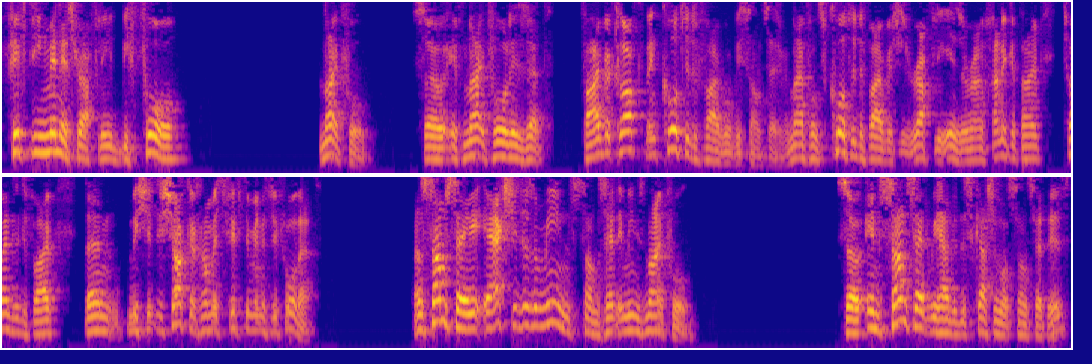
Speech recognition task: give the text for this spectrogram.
15 minutes roughly before nightfall. So if nightfall is at five o'clock, then quarter to five will be sunset. If nightfall is quarter to five, which is roughly is around Hanukkah time, 20 to five, then Mishit Shaka Chama is 50 minutes before that. And some say it actually doesn't mean sunset, it means nightfall. So in sunset, we have a discussion what sunset is.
